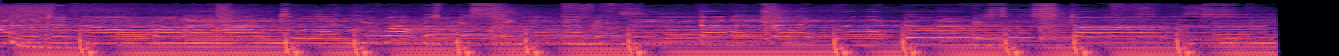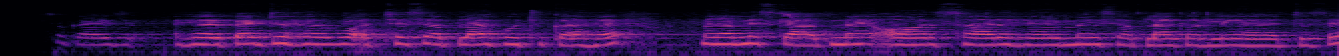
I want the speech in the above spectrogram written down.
I didn't know what I had till I knew what was missing and everything that I dread. Well, I built a resistance. So guys, hair pack जो है वो अच्छे से अप्लाई हो चुका है मैंने अपने स्कैल्प में और सारे हेयर में इसे अप्लाई कर लिया है अच्छे से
